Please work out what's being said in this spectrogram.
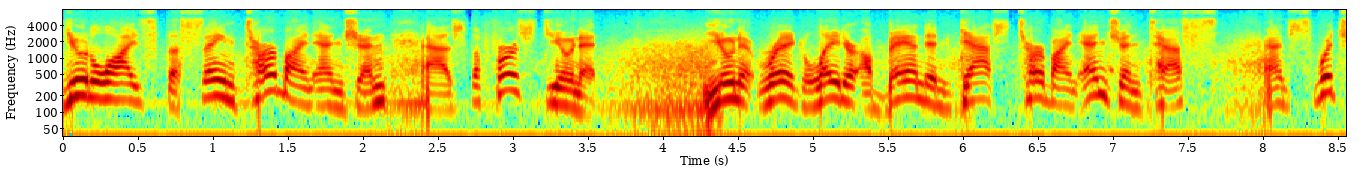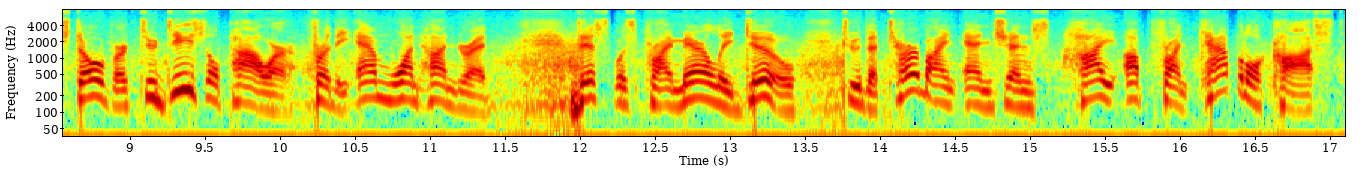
utilized the same turbine engine as the first unit. Unit Rig later abandoned gas turbine engine tests and switched over to diesel power for the M100. This was primarily due to the turbine engine's high upfront capital cost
